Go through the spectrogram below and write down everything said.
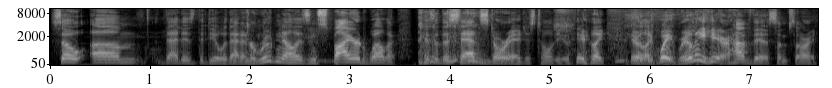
So um, that is the deal with that. And Arudinel has inspired Weller because of the sad story I just told you. They're like, they're like, wait, really? Here, have this. I'm sorry.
